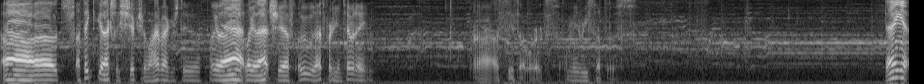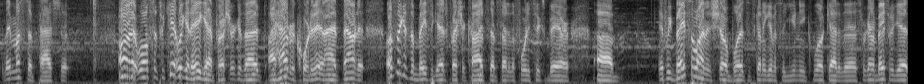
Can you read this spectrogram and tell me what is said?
Uh, I think you could actually shift your linebackers too. Look at that. Look at that shift. Ooh, that's pretty intimidating. Let's see if that works. Let me reset this. Dang it, they must have patched it. Alright, well, since we can't look at A-gap pressure, because I, I had recorded it and I had found it, let's look at some basic edge pressure concepts out of the 46 Bear. Um, if we baseline and show blitz, it's going to give us a unique look out of this. We're going to basically get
